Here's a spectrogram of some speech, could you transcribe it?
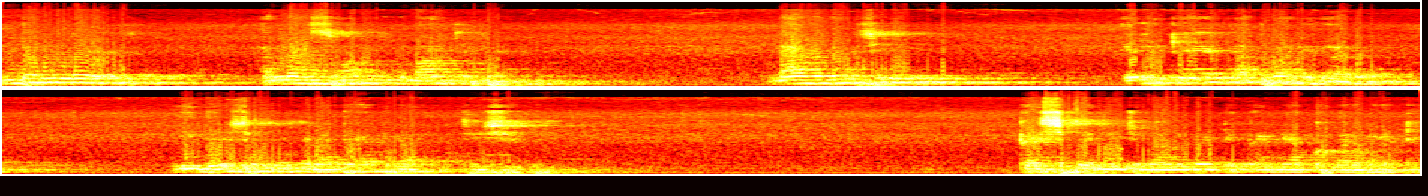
ఇంతకుముందు అన్న స్వామి మాట చెప్పాను నాకు తెలిసి ఎల్కే అద్వానీ గారు ఈ దేశంలో ఒక రథయాత్ర చేశాడు కాశ్మీర్ నుంచి మొదలుపెట్టి కన్యాకుమారి బట్టి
